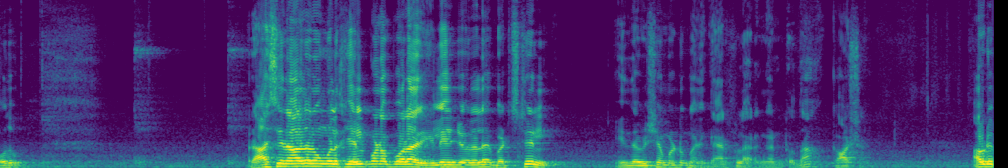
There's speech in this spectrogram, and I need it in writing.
போதும். ராசிநாதன் உங்களுக்கு ஹெல்ப் பண்ண போகிறார் இல்லைன்னு சொல்லலை பட் ஸ்டில் இந்த விஷயம் மட்டும் கொஞ்சம் கேர்ஃபுல்லாக இருங்கன்றது தான் காஷன் அப்படி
